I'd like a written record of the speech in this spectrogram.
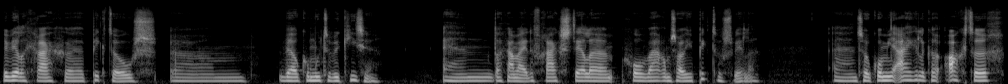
we willen graag uh, picto's. welke moeten we kiezen? En dan gaan wij de vraag stellen: goh, waarom zou je picto's willen? En zo kom je eigenlijk erachter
